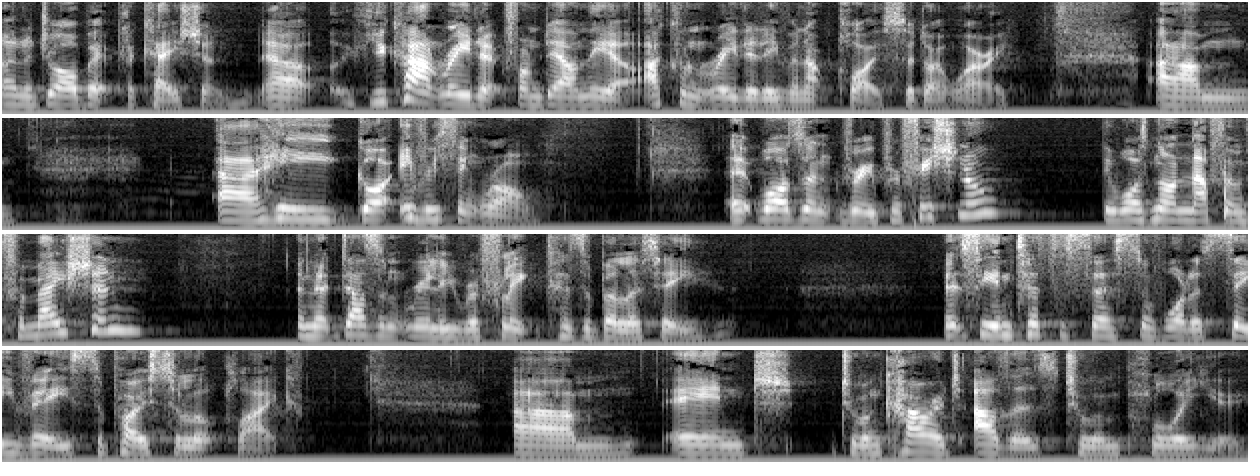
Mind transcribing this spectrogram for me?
in a job application. Now, if you can't read it from down there, I couldn't read it even up close, so don't worry um, uh, he got everything wrong. It wasn't very professional, there was not enough information, and it doesn't really reflect his ability. It's the antithesis of what a CV is supposed to look like, um, and to encourage others to employ you.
